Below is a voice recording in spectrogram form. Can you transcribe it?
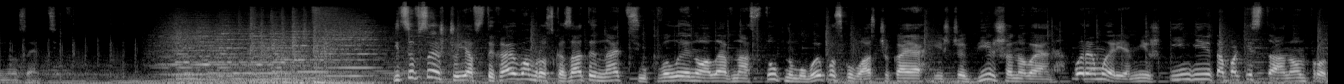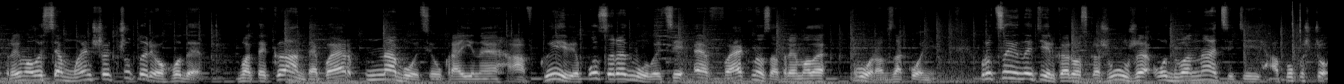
іноземців. І це все, що я встигаю вам розказати на цю хвилину. Але в наступному випуску вас чекає іще більше новин. Перемир'я між Індією та Пакистаном протрималося менше 4 годин. Ватикан тепер на боці України. А в Києві посеред вулиці ефектно затримали вора в законі. Про це і не тільки розкажу уже о 12-й. А поки що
